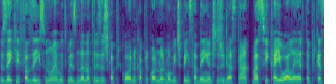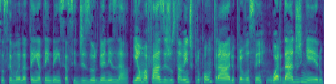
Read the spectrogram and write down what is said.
Eu sei que fazer isso não é muito mesmo da natureza de Capricórnio. Capricórnio normalmente pensa bem antes de gastar, mas fica aí o alerta porque essa semana tem a tendência a se desorganizar. E é uma fase justamente para o contrário, para você guardar dinheiro.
